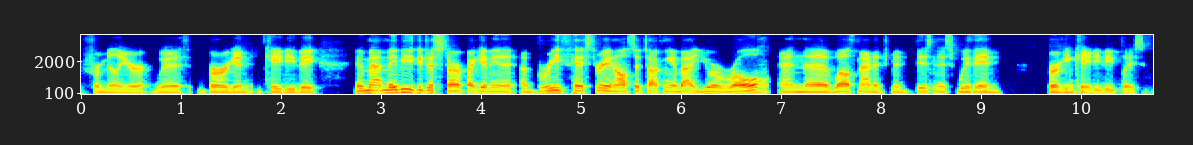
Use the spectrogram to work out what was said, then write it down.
familiar with Bergan KDV, know, Matt, maybe you could just start by giving a, a, brief history and also talking about your role and the wealth management business within Bergan KDV, please.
